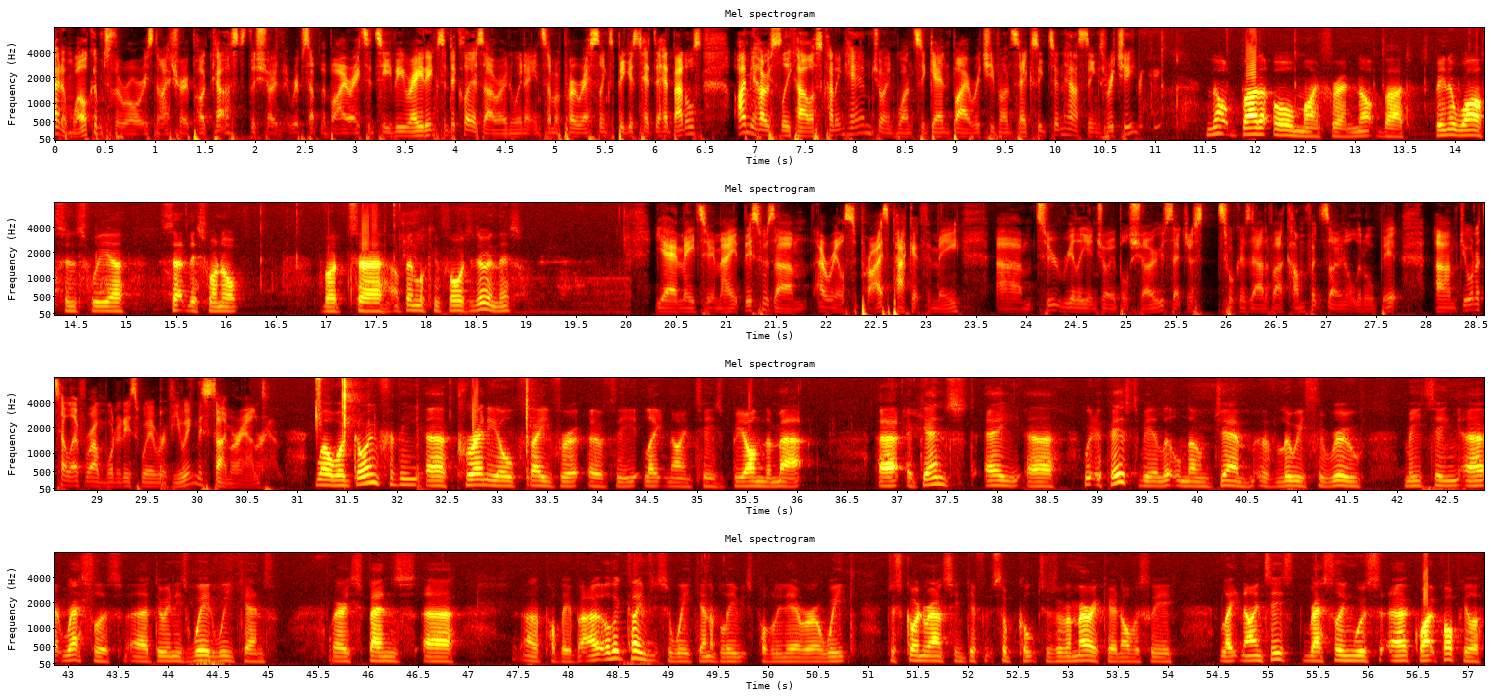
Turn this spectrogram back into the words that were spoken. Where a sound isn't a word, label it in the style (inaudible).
Right, and welcome to the is Nitro podcast, the show that rips up the buy rated TV ratings and declares our own winner in some of pro wrestling's biggest head to head battles. I'm your host, Lee Carlos Cunningham, joined once again by Richie Von Sexington. How's things, Richie? Not bad at all, my friend, not bad. It's been a while since we uh, set this one up, but uh, I've been looking forward to doing this. Yeah, me too, mate. This was um, a real surprise packet for me. Um, two really enjoyable shows that just took us out of our comfort zone a little bit. Um, do you want to tell everyone what it is we're reviewing this time around? Well, we're going for the uh, perennial favourite of the late 90s, Beyond the Mat, uh, against a uh, what appears to be a little known gem of Louis Theroux meeting uh, wrestlers, uh, doing his weird weekends where he spends uh, uh, probably about, although it claims it's a weekend, I believe it's probably nearer a week, just going around seeing different subcultures of America. And obviously, late 90s, wrestling was uh, quite popular.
